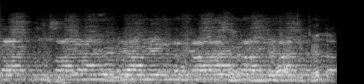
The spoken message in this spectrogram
ఓం గంగణపతయే నమః గణపతే నమః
